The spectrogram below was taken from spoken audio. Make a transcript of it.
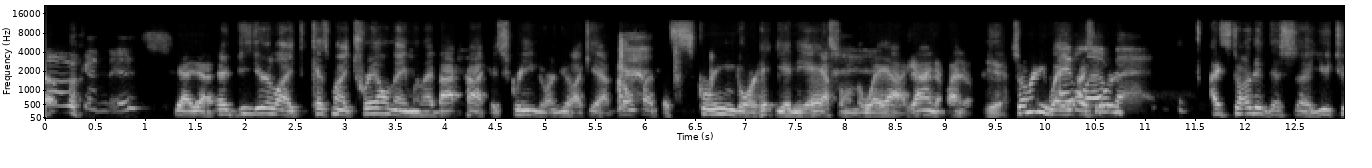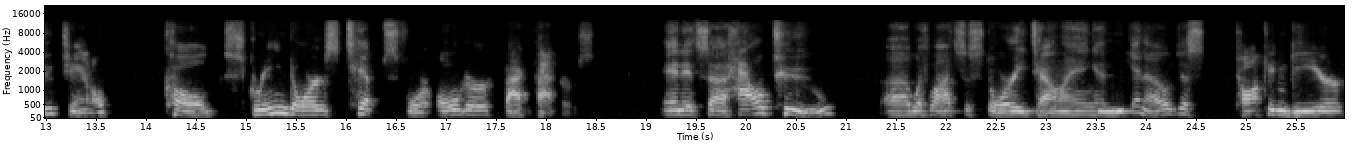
Oh goodness. yeah, yeah. And you're like, because my trail name when I backpack is Screen Door, and you're like, yeah, don't let the screen door hit you in the ass on the way out. Yeah, I know, I know. Yeah. So anyway, I I, started, that. I started this uh, YouTube channel called Screen Doors Tips for Older Backpackers. And it's a how to uh, with lots of storytelling and, you know, just talking gear.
